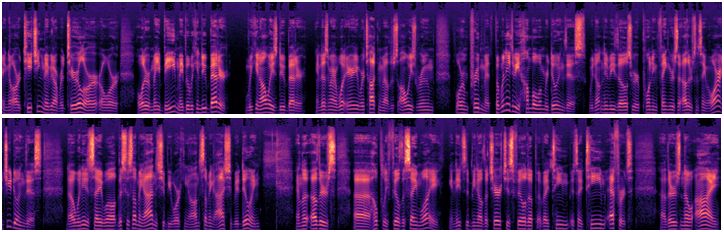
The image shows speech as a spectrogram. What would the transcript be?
you know our teaching, maybe our material or or whatever it may be. Maybe we can do better. We can always do better. It doesn't matter what area we're talking about. There's always room for improvement. But we need to be humble when we're doing this. We don't need to be those who are pointing fingers at others and saying, "Well, why aren't you doing this?" No, we need to say, "Well, this is something I should be working on. Something I should be doing." And let others uh, hopefully feel the same way. It needs to be, you know, the church is filled up of a team. It's a team effort. Uh, there's no I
